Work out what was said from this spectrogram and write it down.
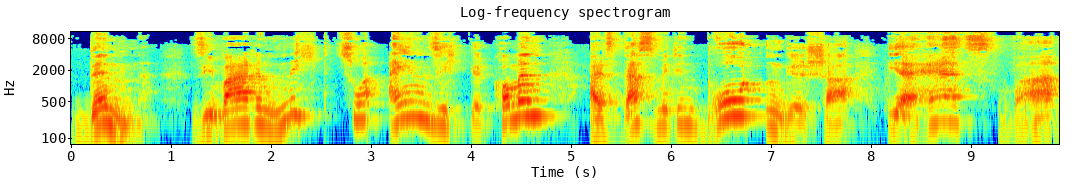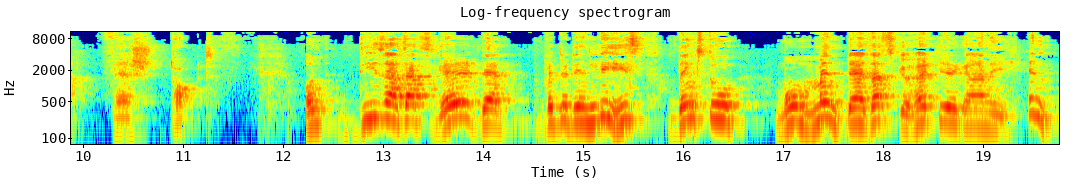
Denn sie waren nicht zur Einsicht gekommen, als das mit den Broten geschah ihr Herz war verstockt. Und dieser Satz, gell, der, wenn du den liest, denkst du, Moment, der Satz gehört hier gar nicht hin.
